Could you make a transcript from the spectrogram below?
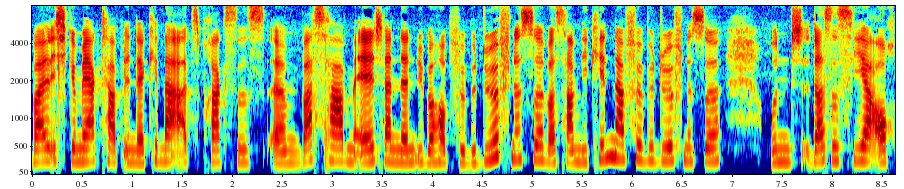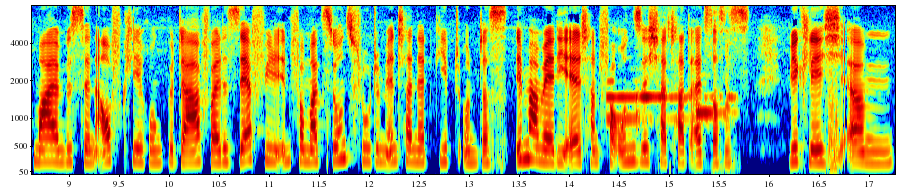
weil ich gemerkt habe in der Kinderarztpraxis, ähm, was haben Eltern denn überhaupt für Bedürfnisse, was haben die Kinder für Bedürfnisse und dass es hier auch mal ein bisschen Aufklärung bedarf, weil es sehr viel Informationsflut im Internet gibt und das immer mehr die Eltern verunsichert hat, als dass es wirklich ähm,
